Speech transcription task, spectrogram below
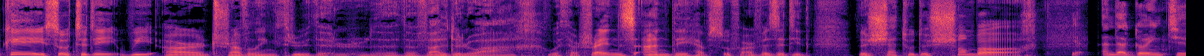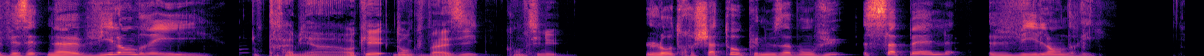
Okay, so today we are travelling through the, the, the, Val de Loire with our friends, and they have so far visited the Château de Chambord. Yeah, and they're going to visit now Villandry. Très bien. Ok, donc vas-y, continue. L'autre château que nous avons vu s'appelle Villandry.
